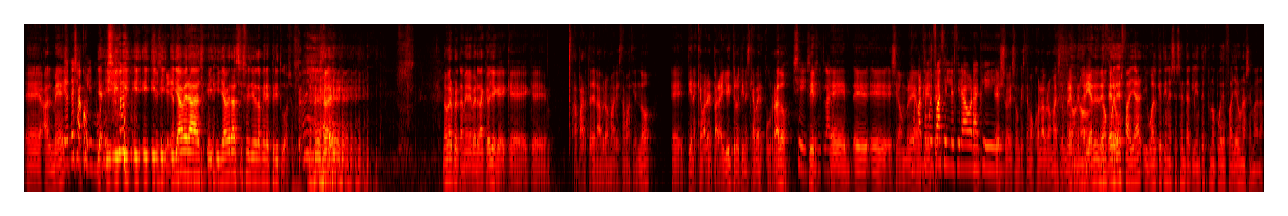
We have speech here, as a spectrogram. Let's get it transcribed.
eh, al mes. Yo te saco Y, limones. y- y- y- y- y- Sí, sí, y- que y ya verás, y, ya verás si soy yo también espirituoso. ¿sabes? No, hombre, pero también es verdad que, oye, que, que- que aparte de la broma que estamos haciendo, eh, tienes que valer para ello y te lo tienes que haber currado. Sí, Es sí, decir, sí, claro. eh, eh, eh, ese hombre. Me parece muy esté- fácil decir ahora aunque- aquí. Eso es, aunque estemos con la broma, ese hombre No, no, empezaría desde no cero. puedes fallar, igual que tienes 60 clientes, tú no puedes fallar una semana.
